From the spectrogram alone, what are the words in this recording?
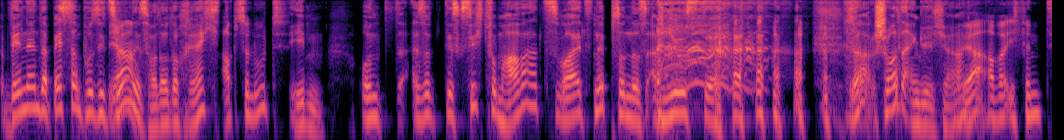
Wenn er in der besseren Position Ja. ist, hat er doch recht. absolut. Eben. Und also das Gesicht vom Havertz war jetzt nicht besonders amused. ja, schaut eigentlich, ja. Ja, aber ich finde,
